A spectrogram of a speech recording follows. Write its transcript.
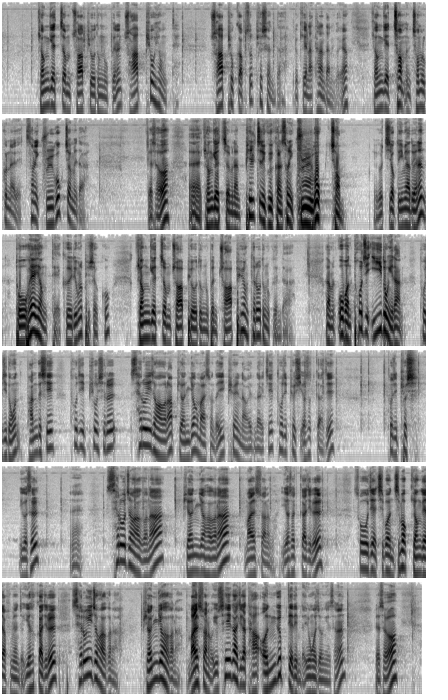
경계점 좌표 등록부에는 좌표 형태 좌표 값으로 표시한다 이렇게 나타난다는 거예요. 경계점 점으로 끝나야 돼. 선이 굴곡점이다. 그래서 에, 경계점이란 필지를 구획하는 선이 굴곡점 그리고 지적도 임야도에는 도해 형태 그림으로 표시했고 경계점 좌표 등록부는 좌표 형태로 등록된다. 그 다음에 5번 토지 이동이란 토지 이동은 반드시 토지 표시를 새로이 정하거나 변경 말씀한다. 이 표현이 나와야 된다 했지. 토지 표시 여섯 가지. 토지 표시 이것을 예, 새로 정하거나 변경하거나 말소하는 것 여섯 가지를 소재, 지번, 지목, 경계 잡표 면적 여섯 가지를 새로이 정하거나 변경하거나 말소하는 것 이 세 가지가 다 언급돼야 됩니다. 용어 정의에서는 그래서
